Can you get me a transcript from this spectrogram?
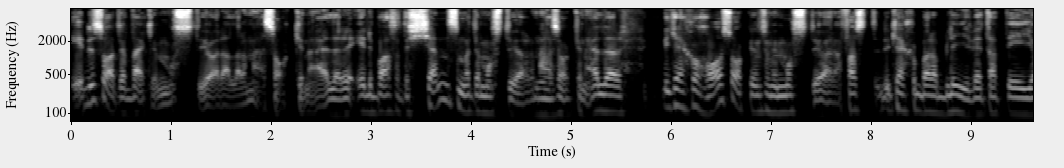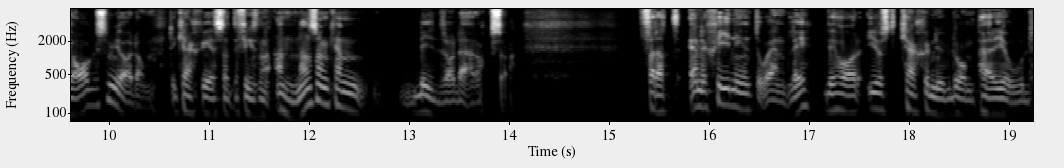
Är det så att jag verkligen måste göra alla de här sakerna? Eller är det bara så att det känns som att jag måste göra de här sakerna? Eller vi kanske har saker som vi måste göra fast det kanske bara blivit att det är jag som gör dem. Det kanske är så att det finns någon annan som kan bidra där också. För att energin är inte oändlig. Vi har just kanske nu då en period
